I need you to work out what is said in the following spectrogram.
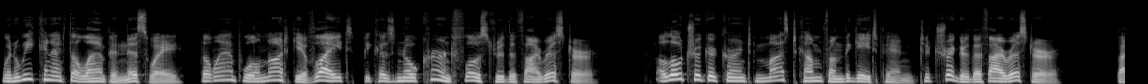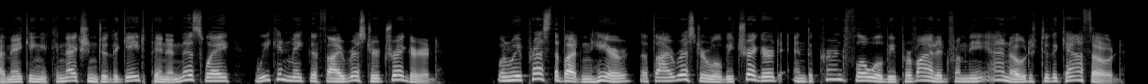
When we connect the lamp in this way, the lamp will not give light because no current flows through the thyristor. A low trigger current must come from the gate pin to trigger the thyristor. By making a connection to the gate pin in this way, we can make the thyristor triggered. When we press the button here, the thyristor will be triggered and the current flow will be provided from the anode to the cathode.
